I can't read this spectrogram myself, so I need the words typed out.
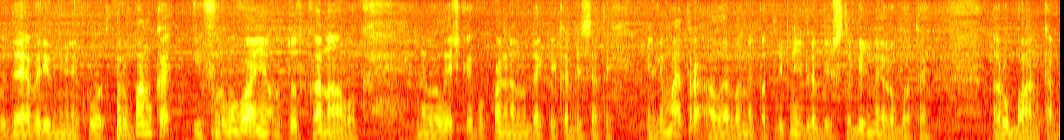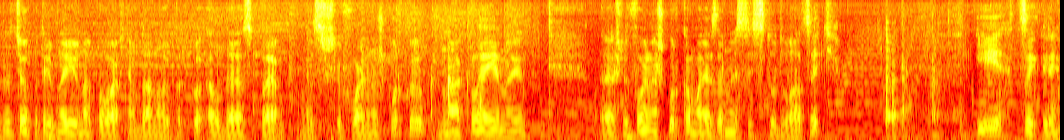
буде вирівнювання колодки рубанка і формування отут канавок. Невеличких, буквально на декілька десятих міліметра, але вони потрібні для більш стабільної роботи рубанка. Для цього потрібна рівна поверхня, в даному випадку ЛДСП з шліфувальною шкуркою наклеєною. Е, Шліфувальна шкурка має зернистість 120 і циклі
